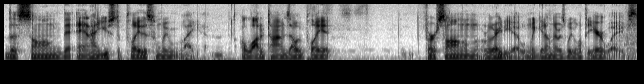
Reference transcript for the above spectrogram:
the song that and I used to play this when we like a lot of times I would play it first song on the radio when we get on there was We Want the Airwaves.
